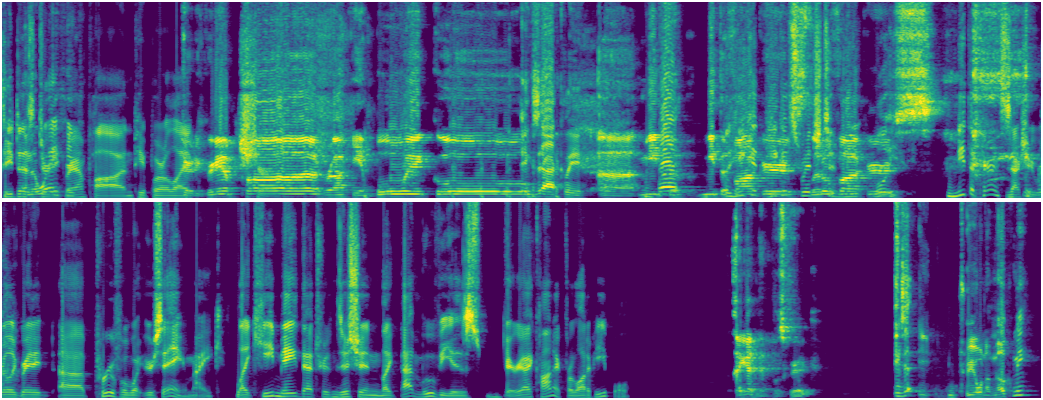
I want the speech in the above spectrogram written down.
He does And the way Dirty he- Grandpa, and people are like, Dirty Grandpa, Rocky and Bullwinkle, Exactly. Uh, meet But- the meet the but he could- he could Fockers, Little to meet- well, Fockers. Meet the Parents is actually really great uh, proof of what you're saying, Mike. Like he made that transition. Like that movie is very iconic for a lot of people. I got nipples, Greg. You want to milk me?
